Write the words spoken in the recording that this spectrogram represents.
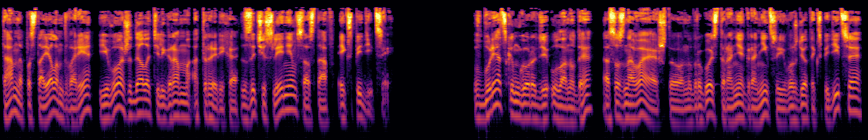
Там, на постоялом дворе, его ожидала телеграмма от Рериха с зачислением в состав экспедиции. В бурятском городе Улан-Удэ, осознавая, что на другой стороне границы его ждет экспедиция,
